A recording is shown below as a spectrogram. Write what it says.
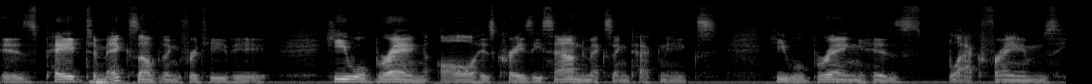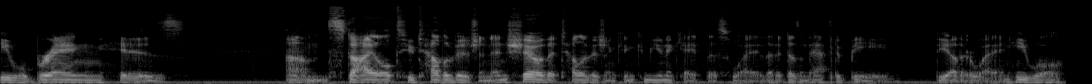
is paid to make something for TV, he will bring all his crazy sound mixing techniques. He will bring his black frames. He will bring his um, style to television and show that television can communicate this way, that it doesn't have to be the other way. And he will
